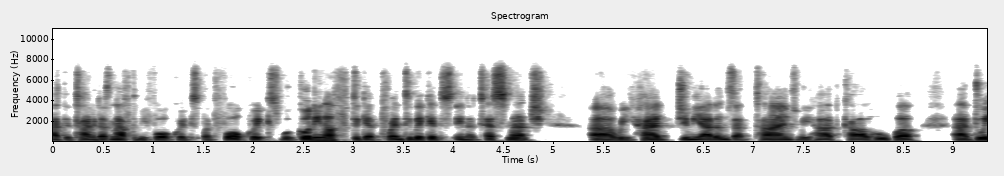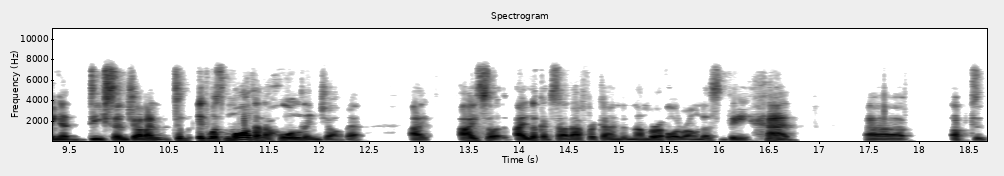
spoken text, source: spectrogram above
at the time, it doesn't have to be four quicks, but four quicks were good enough to get 20 wickets in a test match. Uh, we had Jimmy Adams at times, we had Carl Hooper uh, doing a decent job, and to, it was more than a holding job. Eh? I I saw I look at South Africa and the number of all rounders they had uh, up to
